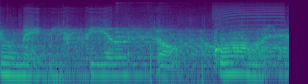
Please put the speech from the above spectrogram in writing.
You make me feel so good.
